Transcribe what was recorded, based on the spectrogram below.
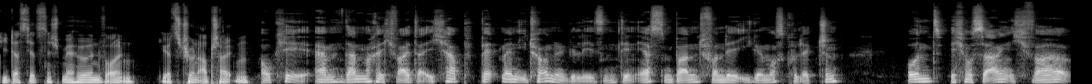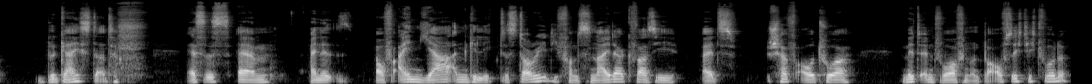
die das jetzt nicht mehr hören wollen, jetzt schon abschalten. Okay, ähm, dann mache ich weiter. Ich habe Batman Eternal gelesen, den ersten Band von der Eagle Moss Collection. Und ich muss sagen, ich war begeistert. Es ist ähm, eine auf ein Jahr angelegte Story, die von Snyder quasi als Chefautor mitentworfen und beaufsichtigt wurde.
